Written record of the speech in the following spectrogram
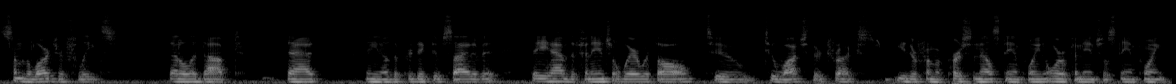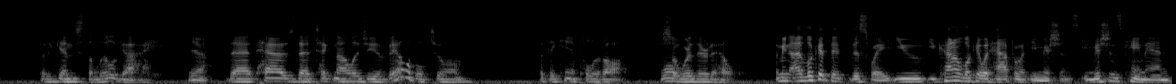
some of the larger fleets that'll adopt that, you know, the predictive side of it. They have the financial wherewithal to to watch their trucks, either from a personnel standpoint or a financial standpoint. But against the little guy, yeah, that has that technology available to them, but they can't pull it off. Well, so we're there to help. I mean, I look at it this way. You you kind of look at what happened with emissions. Emissions came in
